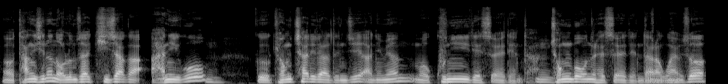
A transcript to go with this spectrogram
어, 당신은 언론사 기자가 아니고 그 경찰이라든지 아니면 뭐 군인이 됐어야 된다. 정보원을 했어야 된다라고 하면서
